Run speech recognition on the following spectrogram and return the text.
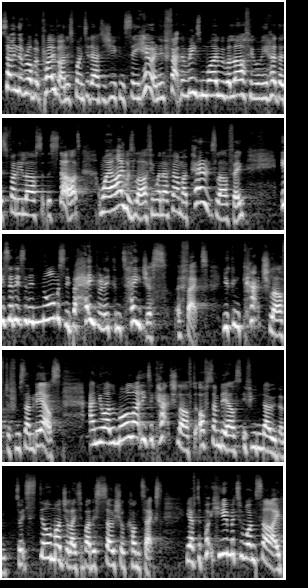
Something that Robert Provine has pointed out, as you can see here, and in fact, the reason why we were laughing when we heard those funny laughs at the start, and why I was laughing when I found my parents laughing, is that it's an enormously behaviorally contagious effect. You can catch laughter from somebody else, and you are more likely to catch laughter off somebody else if you know them. So it's still modulated by this social context. You have to put humour to one side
